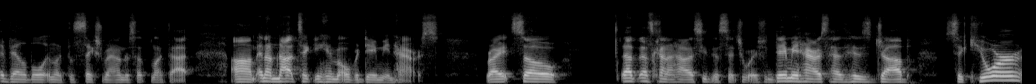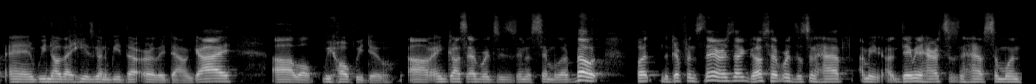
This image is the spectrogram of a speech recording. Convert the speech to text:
available in like the sixth round or something like that. Um, and I'm not taking him over Damien Harris, right? So that, that's kind of how I see this situation. Damien Harris has his job secure, and we know that he's going to be the early down guy. Uh, well, we hope we do. Uh, and Gus Edwards is in a similar boat, but the difference there is that Gus Edwards doesn't have. I mean, uh, Damien Harris doesn't have someone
